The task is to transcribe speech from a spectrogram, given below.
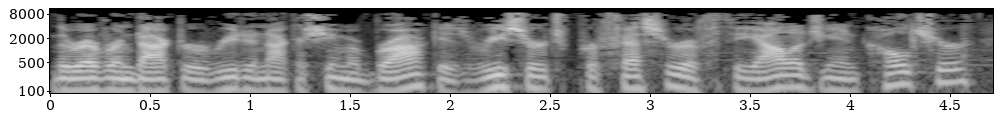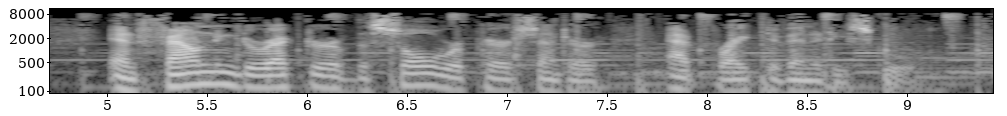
The Reverend Dr. Rita Nakashima Brock is Research Professor of Theology and Culture and Founding Director of the Soul Repair Center at Brite Divinity School.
